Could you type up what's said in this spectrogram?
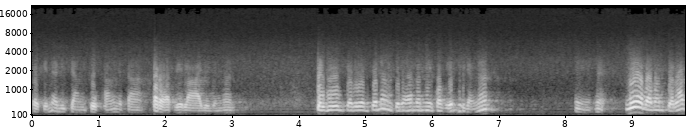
ก็เห็นอนิจจังทุกขังในตาตลอดเวลาอยู่อย่างนั้นจะยืนจะเดินจะนั่งจะนอนมันมีความเห็นอย่างนั้นเมื่อว่ามันจะรัก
